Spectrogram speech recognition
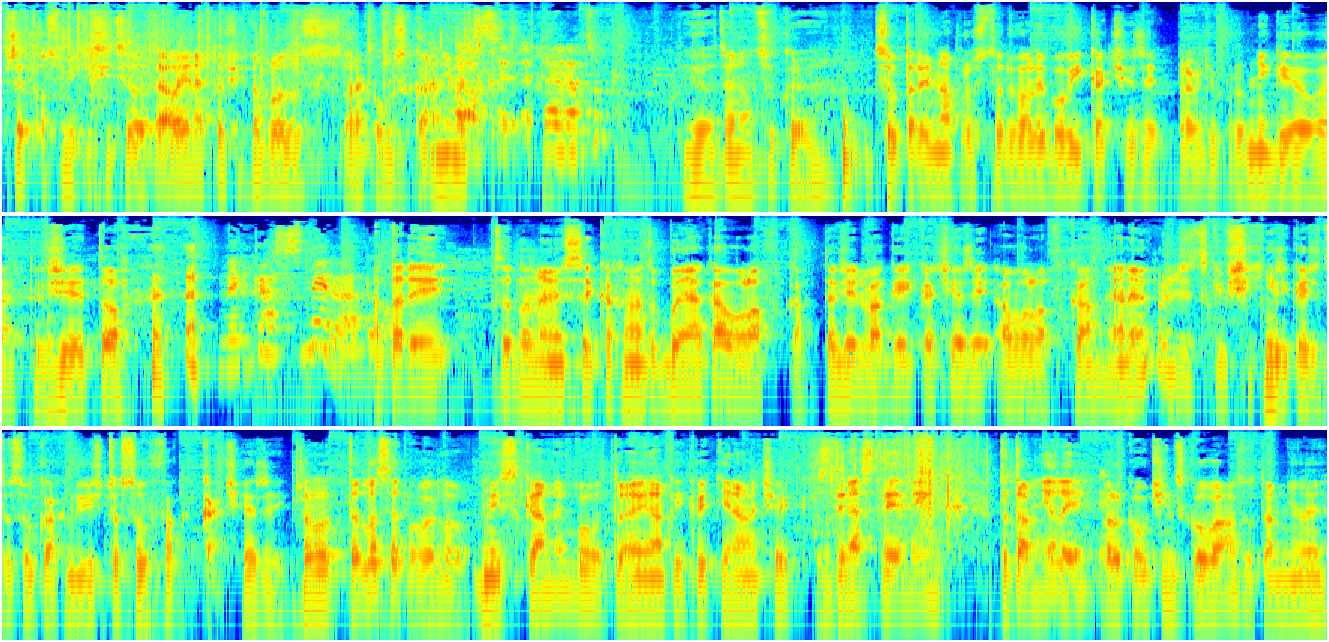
před 8000 lety, ale jinak to všechno bylo z Rakouska a To, Německa. asi, to je na cukr. Jo, to je na cukr. Jsou tady naprosto dva libový kačeři, pravděpodobně geové, takže je to... Nekas mi rado. a tady, tohle nevím, jestli je kachna, to bude nějaká volavka. Takže dva gay kačeři a volavka. Já nevím, proč vždycky všichni říkají, že to jsou kachny, když to jsou fakt kačeři. Tohle, tohle se povedlo. Miska nebo to je nějaký květináček z dynastie Ming. To tam měli, velkou čínskou vázu tam měli.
